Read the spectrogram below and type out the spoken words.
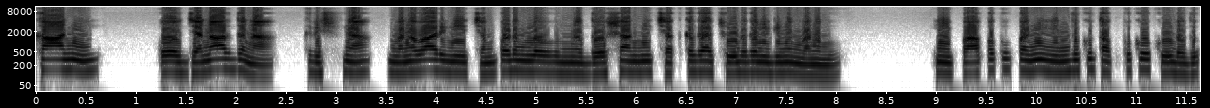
కాని ఓ జనార్దన కృష్ణ మనవారిని చంపడంలో ఉన్న దోషాన్ని చక్కగా చూడగలిగిన మనము ఈ పాపపు పని ఎందుకు తప్పుకోకూడదు?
